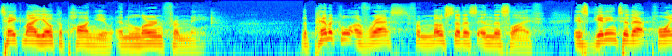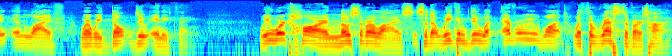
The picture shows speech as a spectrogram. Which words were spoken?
Take my yoke upon you and learn from me. The pinnacle of rest for most of us in this life is getting to that point in life where we don't do anything. We work hard most of our lives so that we can do whatever we want with the rest of our time.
